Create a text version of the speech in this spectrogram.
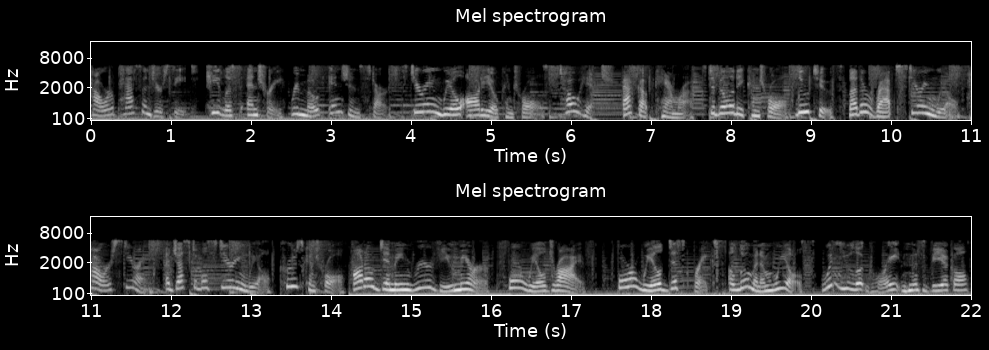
power passenger seat, keyless entry, remote engine start, steering wheel audio controls, tow hitch, backup camera, stability control, Bluetooth, leather wrapped steering wheel, power steering, adjustable steering wheel, cruise control, auto dimming rear view mirror, four wheel drive, four-wheel disc brakes, aluminum wheels. Wouldn't you look great in this vehicle?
